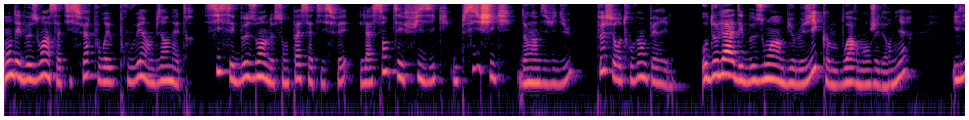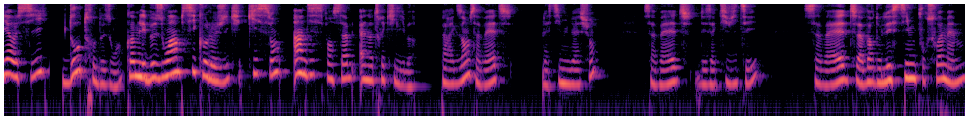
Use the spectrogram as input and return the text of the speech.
ont des besoins à satisfaire pour éprouver un bien-être. Si ces besoins ne sont pas satisfaits, la santé physique ou psychique d'un individu peut se retrouver en péril. Au-delà des besoins biologiques comme boire, manger, dormir, il y a aussi d'autres besoins, comme les besoins psychologiques qui sont indispensables à notre équilibre. Par exemple, ça va être la stimulation, ça va être des activités, ça va être avoir de l'estime pour soi-même,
